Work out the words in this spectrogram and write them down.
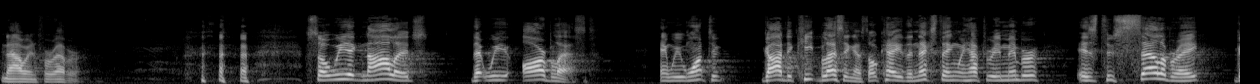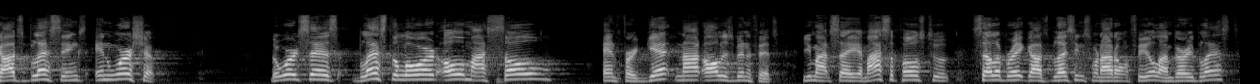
now and forever. so we acknowledge that we are blessed and we want to, God to keep blessing us. Okay, the next thing we have to remember is to celebrate God's blessings in worship. The word says, Bless the Lord, O my soul, and forget not all his benefits. You might say, Am I supposed to celebrate God's blessings when I don't feel I'm very blessed?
